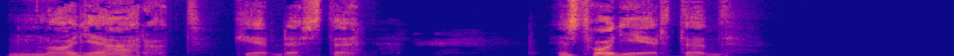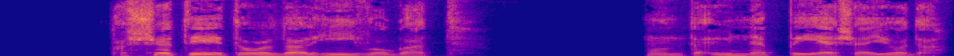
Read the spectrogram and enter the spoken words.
Nagy árat? kérdezte. Ezt hogy érted? A sötét oldal hívogat, mondta ünnepélyesen Joda.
